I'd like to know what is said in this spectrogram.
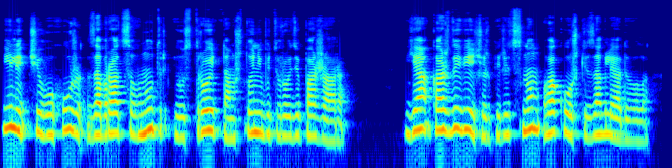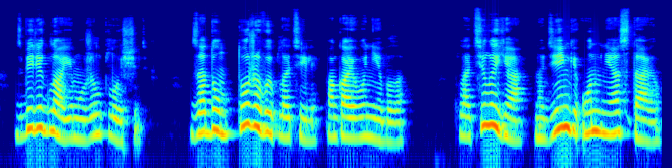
или, чего хуже, забраться внутрь и устроить там что-нибудь вроде пожара. Я каждый вечер перед сном в окошке заглядывала, сберегла ему жилплощадь. За дом тоже выплатили, пока его не было. Платила я, но деньги он мне оставил.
